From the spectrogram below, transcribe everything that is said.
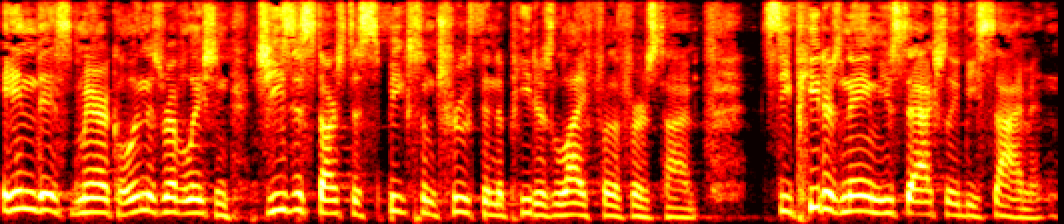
in this miracle, in this revelation, Jesus starts to speak some truth into Peter's life for the first time. See, Peter's name used to actually be Simon.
